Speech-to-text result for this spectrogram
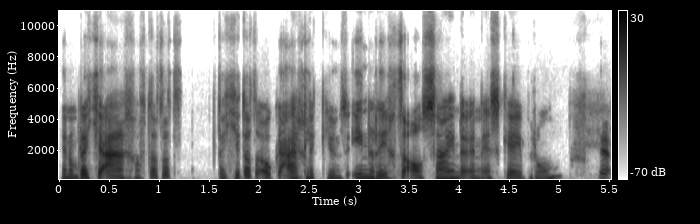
en omdat je aangaf dat, dat, dat je dat ook eigenlijk kunt inrichten als zijnde een escape room. Ja.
